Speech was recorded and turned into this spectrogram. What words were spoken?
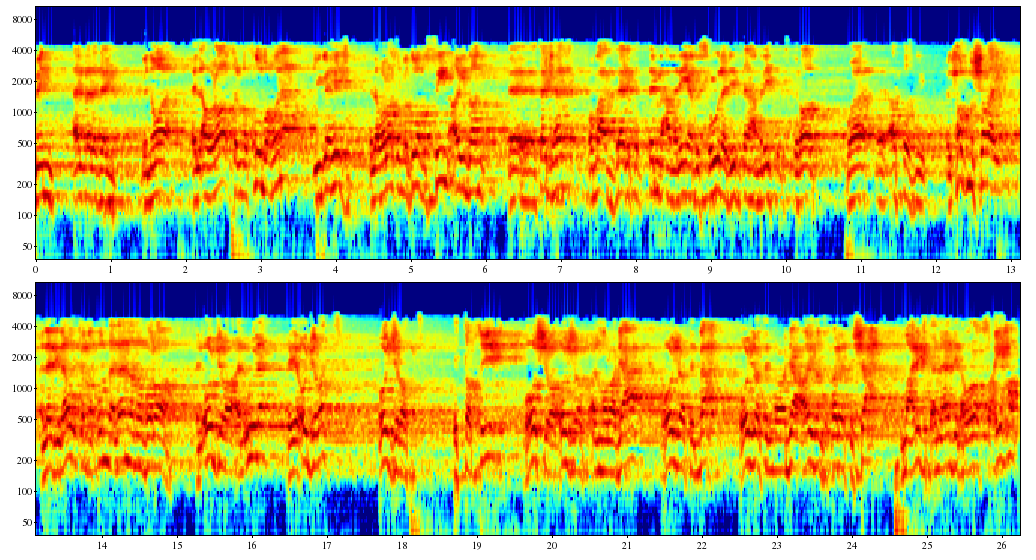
من البلدين. بان هو الأوراق المطلوبة هنا يجهزها. الأوراق المطلوبة في الصين أيضا آه، تجهز وبعد ذلك تتم عملية بسهولة جدا عملية الاستيراد والتصدير. الحكم الشرعي الذي له كما قلنا لنا نظران. الأجرة الأولى هي أجرة أجرة التدقيق وأجرة أجرة المراجعة. وأجرة البحث وأجرة المراجعة أيضا في قرية الشحن ومعرفة أن هذه الأوراق صحيحة.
